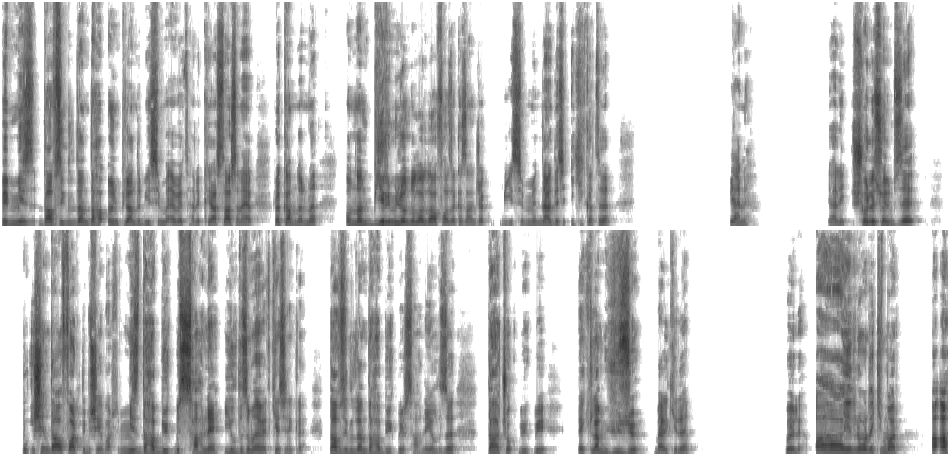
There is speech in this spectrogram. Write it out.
Ve Miz Dolph Ziggler'dan daha ön planda bir isim mi? Evet. Hani kıyaslarsan eğer rakamlarını ondan 1 milyon dolar daha fazla kazanacak bir isim mi? Neredeyse iki katı. Yani. Yani şöyle söyleyeyim size bu işin daha farklı bir şey var. Miz daha büyük bir sahne yıldızı mı? Evet kesinlikle. Dolph Ziggler'dan daha büyük bir sahne yıldızı. Daha çok büyük bir reklam yüzü belki de. Böyle. Aa 7 numarada kim var? Aa.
